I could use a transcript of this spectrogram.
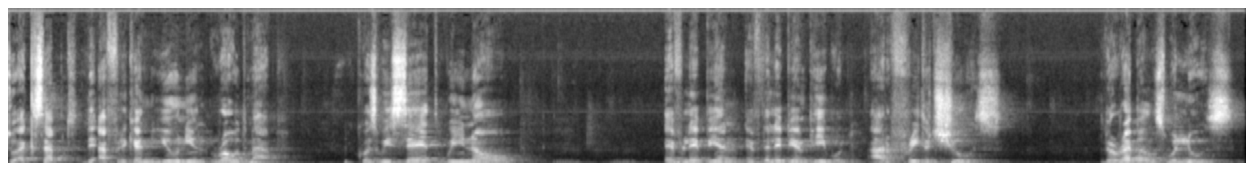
to accept the African Union roadmap because we said we know if Libyan, if the Libyan people are free to choose, the rebels will lose.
